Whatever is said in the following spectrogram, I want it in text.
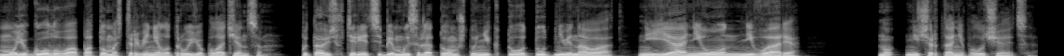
Мою голову, а потом остервенело тру ее полотенцем. Пытаюсь втереть себе мысль о том, что никто тут не виноват. Ни я, ни он, ни Варя. Но ни черта не получается.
